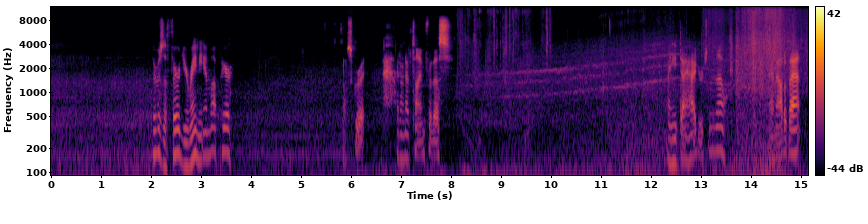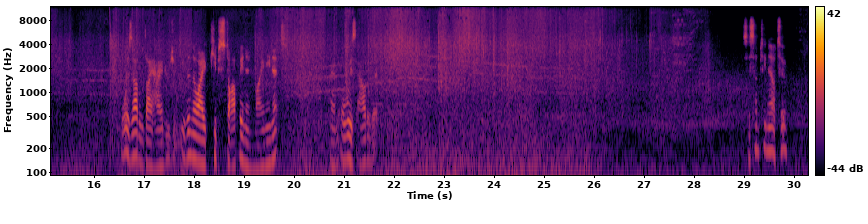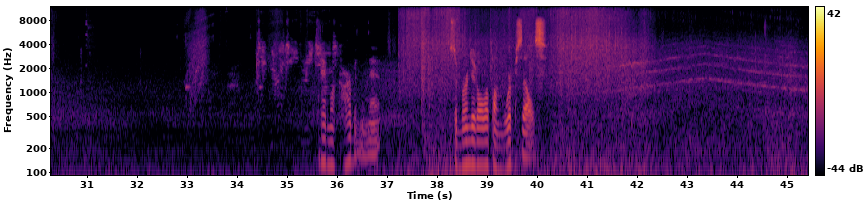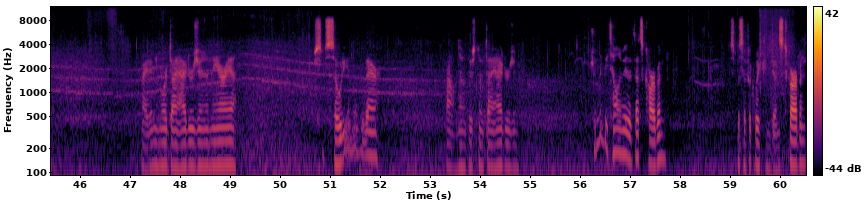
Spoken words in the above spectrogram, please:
There was a third uranium up here. Oh, screw it. I don't have time for this. I need dihydrogen though. I'm out of that. Always out of dihydrogen, even though I keep stopping and mining it. I'm always out of it. Is this empty now too? It had more carbon than that. Must have burned it all up on warp cells. Alright, any more dihydrogen in the area? There's some sodium over there. Wow, no, there's no dihydrogen. Shouldn't it be telling me that that's carbon? Specifically condensed carbon?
